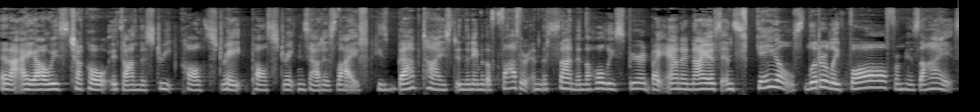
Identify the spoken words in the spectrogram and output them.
and I always chuckle, it's on the street called Straight. Paul straightens out his life. He's baptized in the name of the Father and the Son and the Holy Spirit by Ananias, and scales literally fall from his eyes.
